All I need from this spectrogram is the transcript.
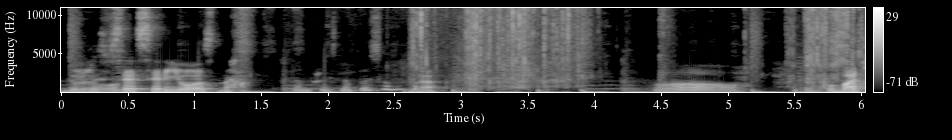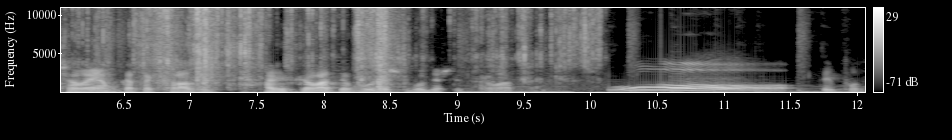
Дуже Що? все серйозно. Там щось написано? Да. О, Побачила Емка, так сразу. А відкривати будеш? Будеш відкривати? О! Типу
